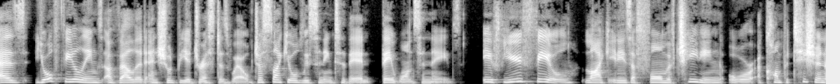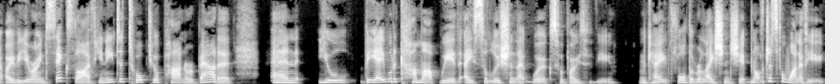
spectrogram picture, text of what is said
As your feelings are valid and should be addressed as well, just like you're listening to their, their wants and needs. If you feel like it is a form of cheating or a competition over your own sex life, you need to talk to your partner about it and you'll be able to come up with a solution that works for both of you, okay, for the relationship, not just for one of you.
